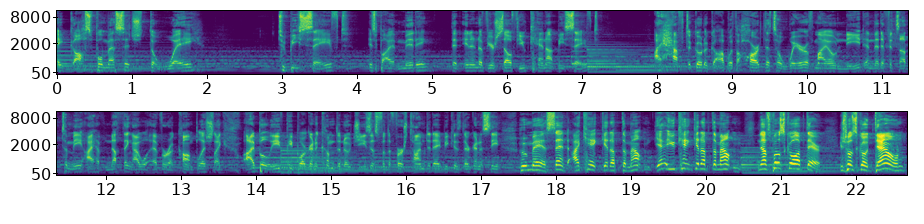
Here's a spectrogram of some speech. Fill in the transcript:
a gospel message. The way to be saved is by admitting that in and of yourself you cannot be saved. I have to go to God with a heart that's aware of my own need, and that if it's up to me, I have nothing I will ever accomplish. Like, I believe people are gonna come to know Jesus for the first time today because they're gonna see who may ascend. I can't get up the mountain. Yeah, you can't get up the mountain. You're not supposed to go up there. You're supposed to go down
